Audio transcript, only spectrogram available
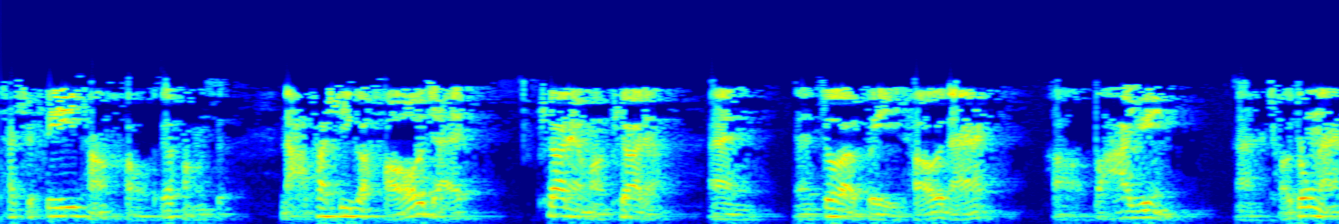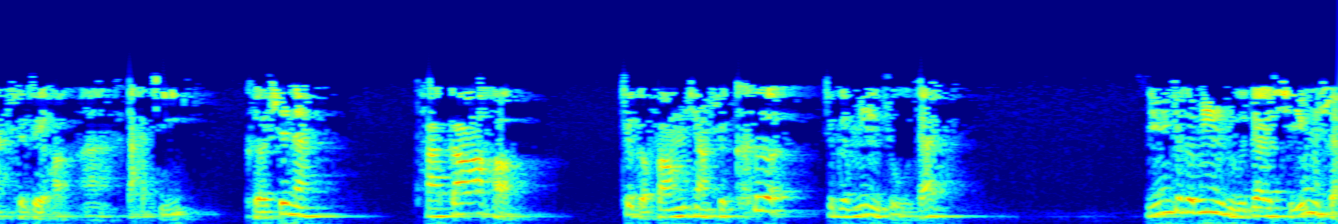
它是非常好的房子，哪怕是一个豪宅，漂亮吗？漂亮。哎，嗯，坐北朝南，好八运啊，朝东南是最好啊，大吉。可是呢，它刚好这个方向是克这个命主的，因为这个命主的喜用神，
